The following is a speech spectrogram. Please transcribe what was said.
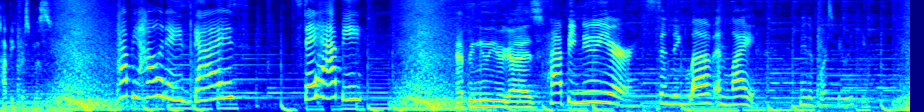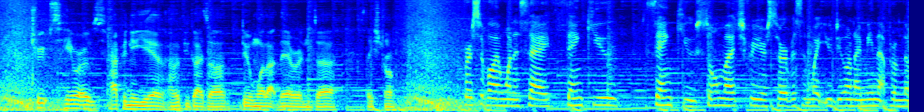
Happy Christmas. Happy holidays, guys! Stay happy! Happy New Year, guys! Happy New Year! Sending love and light. May the Force be with you. Troops, heroes, Happy New Year. I hope you guys are doing well out there and uh, stay strong. First of all, I want to say thank you, thank you so much for your service and what you do, and I mean that from the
